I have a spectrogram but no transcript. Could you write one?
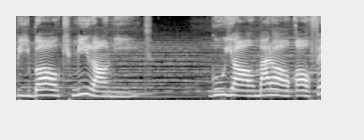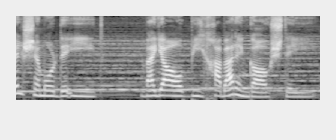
بیباک میرانید. گویا مرا غافل شمرده اید و یا بیخبر انگاشته اید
